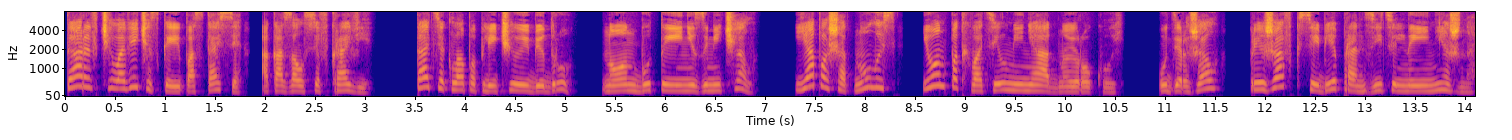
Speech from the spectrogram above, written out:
Тары в человеческой ипостаси оказался в крови. Та текла по плечу и бедру, но он будто и не замечал. Я пошатнулась, и он подхватил меня одной рукой. Удержал, прижав к себе пронзительно и нежно.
